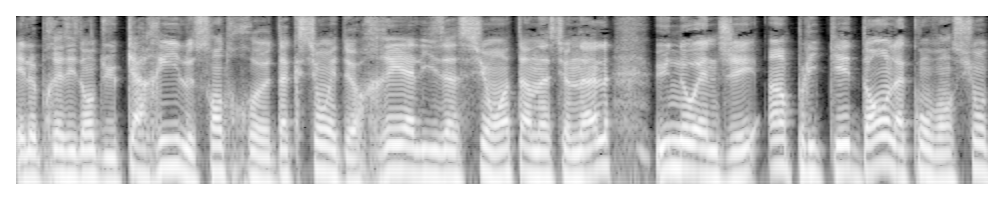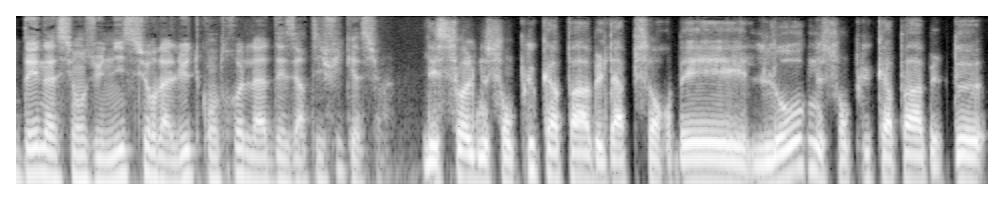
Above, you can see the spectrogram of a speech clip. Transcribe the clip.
est le président du CARI, le Centre d'action et de réalisation internationale, une ONG impliquée dans la Convention des Nations Unies sur la lutte contre la désertification les sols ne sont plus capables d'absorber l'eau, ne sont plus capables de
